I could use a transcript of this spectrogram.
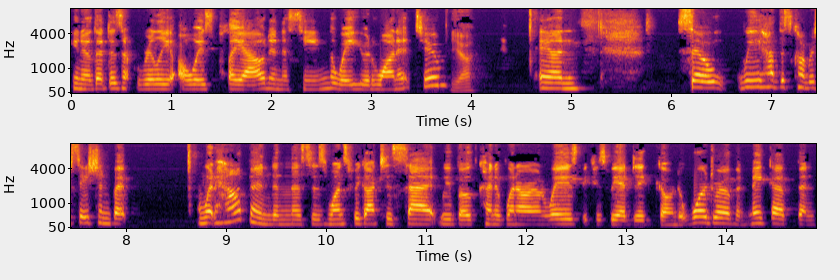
you know that doesn't really always play out in a scene the way you would want it to. Yeah. And so we had this conversation but what happened in this is once we got to set, we both kind of went our own ways because we had to go into wardrobe and makeup and,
